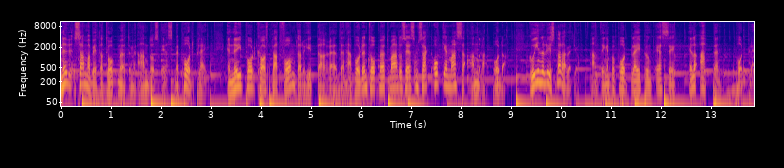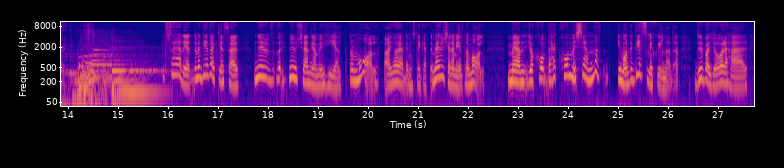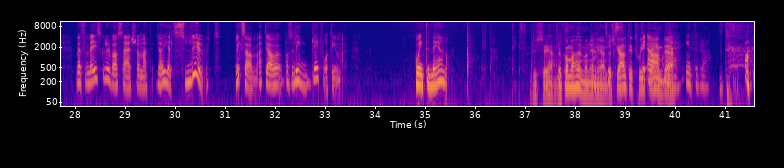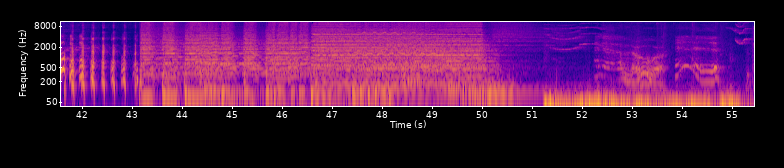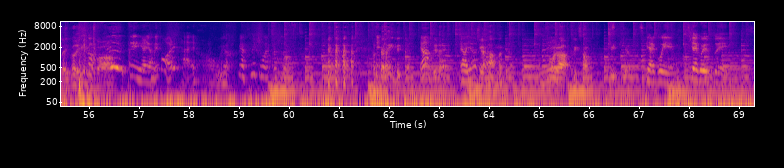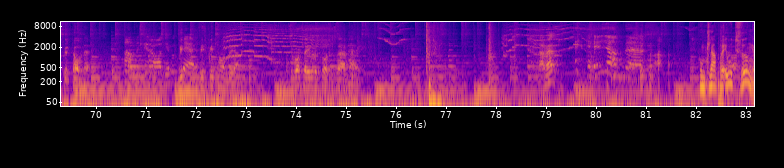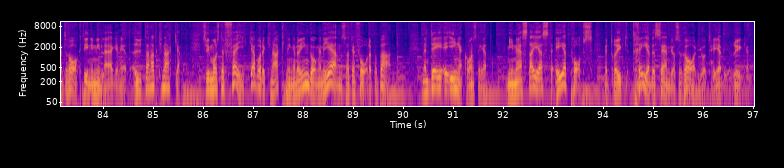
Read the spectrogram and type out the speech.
Nu samarbetar Toppmöte med Anders S med Podplay. En ny podcastplattform där du hittar eh, den här podden Toppmöte med Anders S som sagt och en massa andra poddar. Gå in och lyssna där vet jag. Antingen på podplay.se eller appen Podplay. Så här är det, men det är verkligen så här, nu, nu känner jag mig helt normal. Ja, gör jag det, måste tänka efter. Men nu känner jag mig helt normal. Men jag kom, det här kommer kännas imorgon, det är det som är skillnaden. Du bara gör det här, men för mig skulle det vara så här som att jag är helt slut. Liksom, att jag måste ligga i två timmar. Och inte med någon. Titta, tics. Du ser, nu Tics. kommer humorn in igen. Du tics. ska alltid tweaka ja, in det. Nej, inte bra. kliver in och bara... Det är, jag har ju varit här. Oh, ja. Men jag kommer inte ihåg att det var. Jag spelar in lite Ja. direkt. Ja, gör Så jag det. hann inte. Får jag liksom klicket? Ska jag gå in? Ska jag gå ut och in? Ska du ta av det? Anders i radio, who Vi, cares? vi, vi tar om det igen. Och så bara kliver du på och säger hej. Nämen! Hej Anders! Hon klampar otvunget rakt in i min lägenhet utan att knacka. Så vi måste fejka både knackningen och ingången igen så att jag får det på band. Men det är inga konstigheter. Min nästa gäst är ett proffs med drygt tre decenniers radio och tv i ryggen.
